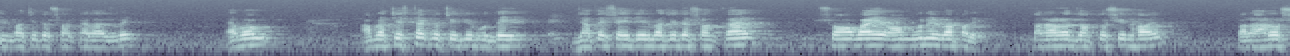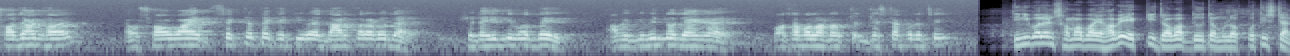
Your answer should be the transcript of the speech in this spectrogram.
নির্বাচিত সরকার আসবে এবং আমরা চেষ্টা করছি ইতিমধ্যেই যাতে সেই নির্বাচিত সরকার সমবায় অঙ্গনের ব্যাপারে তারা আরও যত্নশীল হয়, তারা আরও সজাগ হয় এবং সমবায় সেক্টরটাকে কীভাবে দাঁড় করানো যায় সেটা ইতিমধ্যেই আমি বিভিন্ন জায়গায় কথা বলানোর চেষ্টা করেছি। তিনি বলেন, সমবায় হবে একটি জবাবদিহিতামূলক প্রতিষ্ঠান।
